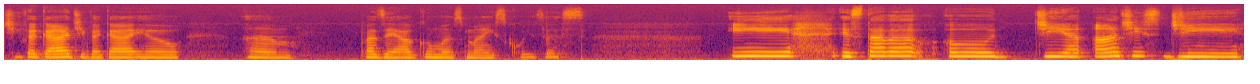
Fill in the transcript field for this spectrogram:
devagar, devagar eu um, fazer algumas mais coisas. E estava o dia antes de.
